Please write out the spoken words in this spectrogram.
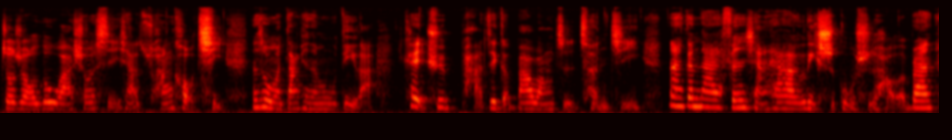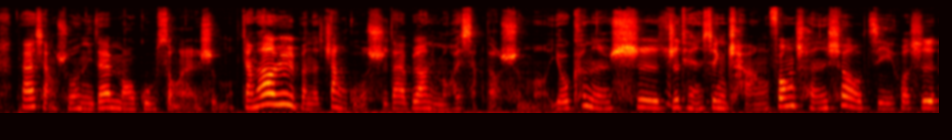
走走路啊，休息一下，喘口气。那是我们当天的目的啦，可以去爬这个八王子城基。那跟大家分享一下它的历史故事好了，不然大家想说你在毛骨悚然什么？讲到日本的战国时代，不知道你们会想到什么？有可能是织田信长、丰臣秀吉，或是。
